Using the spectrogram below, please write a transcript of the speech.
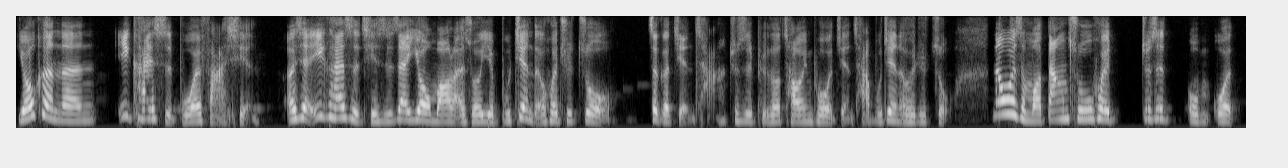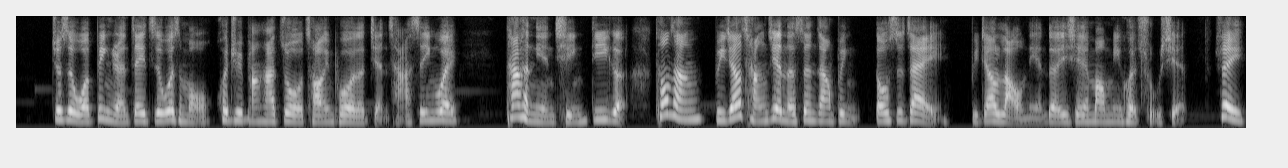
有可能一开始不会发现，而且一开始其实在幼猫来说，也不见得会去做这个检查，就是比如说超音波检查，不见得会去做。那为什么当初会就是我我就是我病人这一只为什么会去帮他做超音波的检查？是因为它很年轻。第一个，通常比较常见的肾脏病都是在比较老年的一些猫咪会出现，所以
